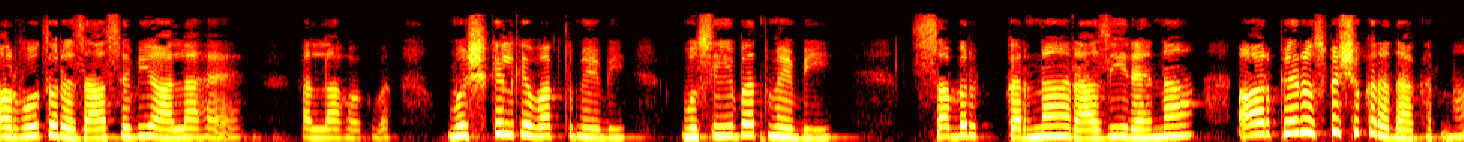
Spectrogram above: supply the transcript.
اور وہ تو رضا سے بھی اعلیٰ ہے اللہ اکبر مشکل کے وقت میں بھی مصیبت میں بھی صبر کرنا راضی رہنا اور پھر اس پہ شکر ادا کرنا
